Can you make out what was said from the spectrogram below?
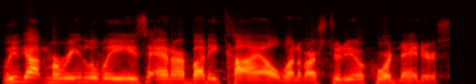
We've got Marie Louise and our buddy Kyle, one of our studio coordinators.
